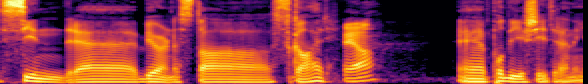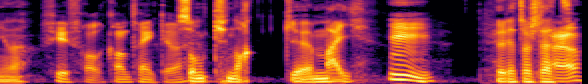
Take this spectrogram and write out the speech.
Sindre Bjørnestad Skar ja. eh, på de skitreningene. Fy faen, kan tenke deg. Som knakk eh, meg, Mm. rett og slett. Ja, ja.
